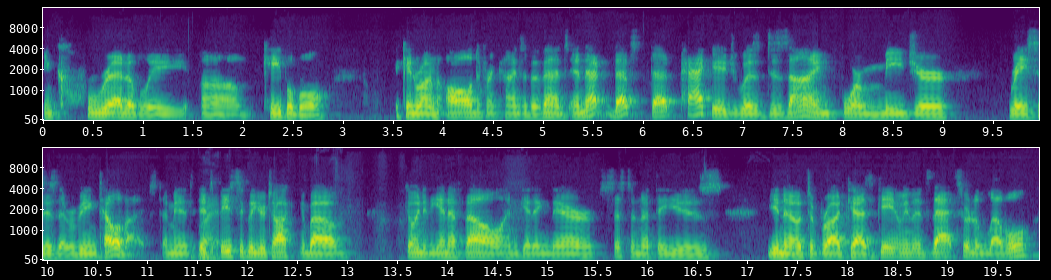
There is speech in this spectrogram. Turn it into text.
incredibly um, capable. It can run all different kinds of events, and that that's that package was designed for major races that were being televised. I mean, it's, right. it's basically you're talking about going to the NFL and getting their system that they use, you know, to broadcast game. I mean, it's that sort of level,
